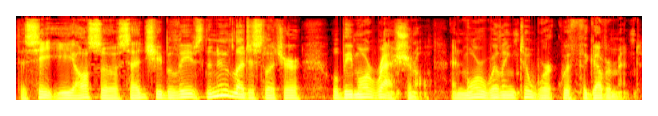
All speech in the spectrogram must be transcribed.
The CE also said she believes the new legislature will be more rational and more willing to work with the government.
